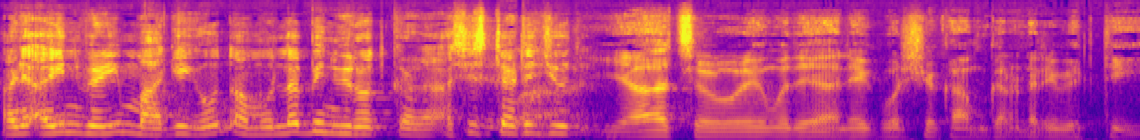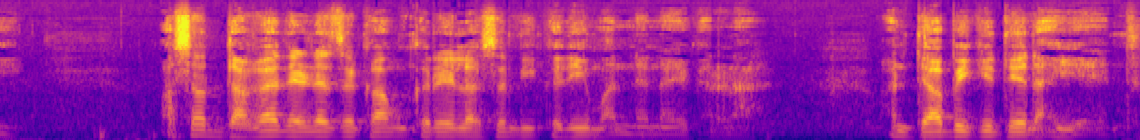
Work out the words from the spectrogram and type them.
आणि ऐनवेळी मागे घेऊन अमोलला बिनविरोध करणार. अशी स्ट्रॅटेजी होती. या चळवळीमध्ये अनेक वर्ष काम करणारी व्यक्ती असा दगा देण्याचं काम करेल असं मी कधी मान्य नाही करणार. आणि त्यापैकी ते नाही आहेत.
